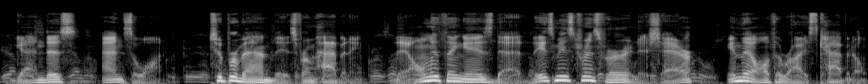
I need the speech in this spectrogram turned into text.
Gendis, and so on, to prevent this from happening. The only thing is that this means transferring a share in the authorized capital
